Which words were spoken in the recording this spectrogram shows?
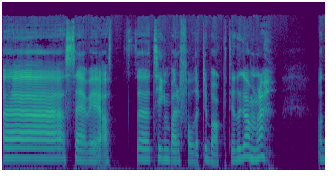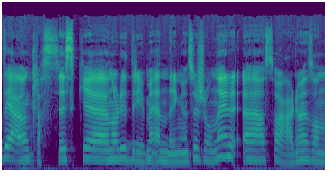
uh, ser vi at uh, ting bare faller tilbake til det gamle. Og det er jo en klassisk Når du driver med endring i organisasjoner, så er det jo en sånn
